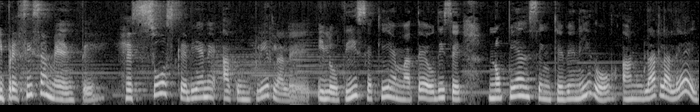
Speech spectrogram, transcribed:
Y precisamente Jesús que viene a cumplir la ley, y lo dice aquí en Mateo, dice, no piensen que he venido a anular la ley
